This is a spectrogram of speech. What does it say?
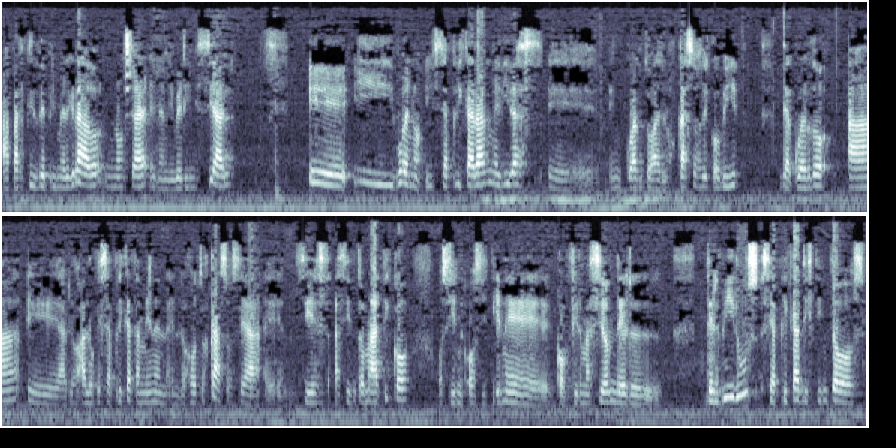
a partir de primer grado, no ya en el nivel inicial. Eh, y bueno, y se aplicarán medidas eh, en cuanto a los casos de COVID de acuerdo a, eh, a, lo, que se aplica también en, los otros casos, o sea, si es asintomático o si, o si tiene confirmación del, del virus, se aplican distintos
